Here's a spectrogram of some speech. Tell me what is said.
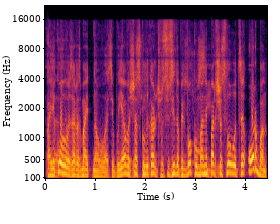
А е, якого ви зараз маєте на увазі? Бо я весь час, коли кажуть, що сусіда під боком, у мене перше слово це Орбан,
